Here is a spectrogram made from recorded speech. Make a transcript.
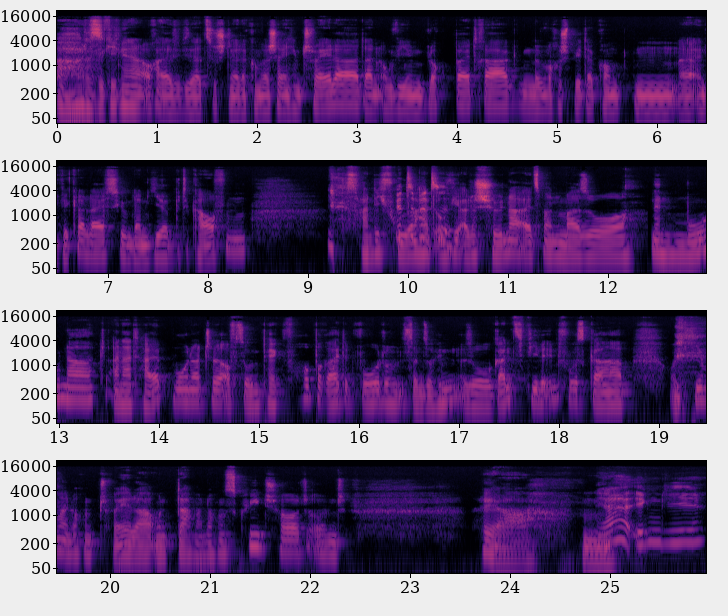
Ah, das geht mir dann auch alles wieder zu schnell. Da kommt wahrscheinlich ein Trailer, dann irgendwie ein Blogbeitrag, eine Woche später kommt ein äh, Entwickler-Livestream, dann hier bitte kaufen. Das fand ich früher Bitte, halt bitte. irgendwie alles schöner, als man mal so einen Monat, anderthalb Monate auf so ein Pack vorbereitet wurde und es dann so hin, so ganz viele Infos gab und hier mal noch ein Trailer und da mal noch ein Screenshot und ja. Hm. Ja, irgendwie,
